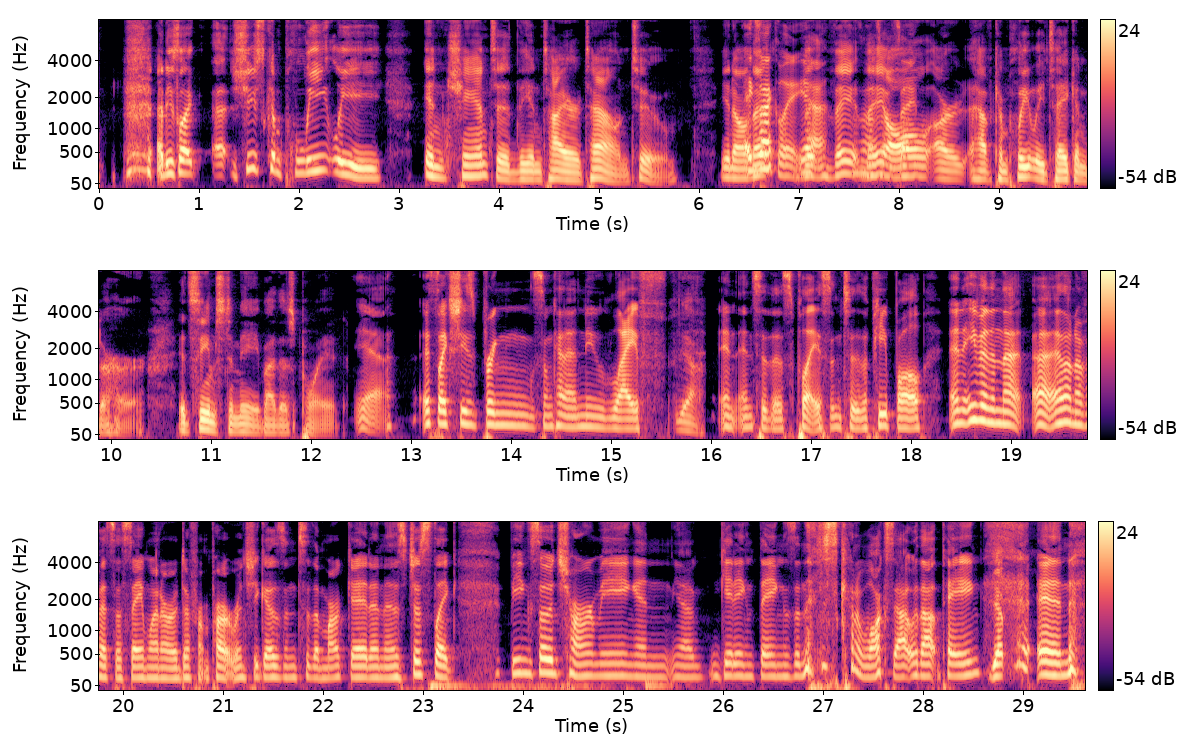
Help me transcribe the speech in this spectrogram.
And he's like, uh, she's completely enchanted the entire town too. You know, Exactly, they- yeah. They That's what I they, gonna all are have completely taken to her. It seems to me by this point. yeah. It's like she's bringing some kind of new life Yeah. in, into this place, into the people. And even in that, uh, I don't know if it's the same one or a different part when she goes into the market and is just like being so charming and, you know, getting things and then just kind of walks out without paying. Yep. And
